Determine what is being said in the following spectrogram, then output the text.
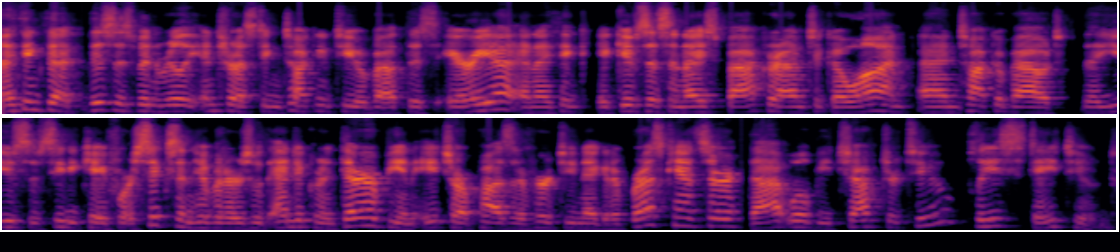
I think that this has been really interesting talking to you about this area, and I think it gives us a nice background to go on and talk about the use of CDK4/6 inhibitors with endocrine therapy in HR positive, HER2 negative breast cancer. That will be chapter two. Please stay tuned.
